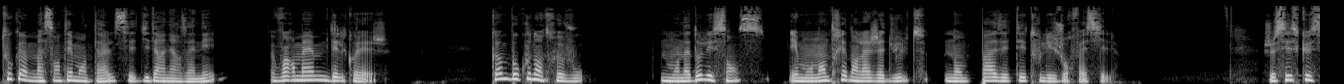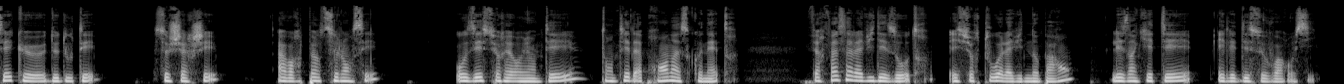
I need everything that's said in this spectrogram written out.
tout comme ma santé mentale ces dix dernières années, voire même dès le collège. Comme beaucoup d'entre vous, mon adolescence et mon entrée dans l'âge adulte n'ont pas été tous les jours faciles. Je sais ce que c'est que de douter, se chercher, avoir peur de se lancer, oser se réorienter, tenter d'apprendre à se connaître, faire face à la vie des autres et surtout à la vie de nos parents, les inquiéter et les décevoir aussi.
